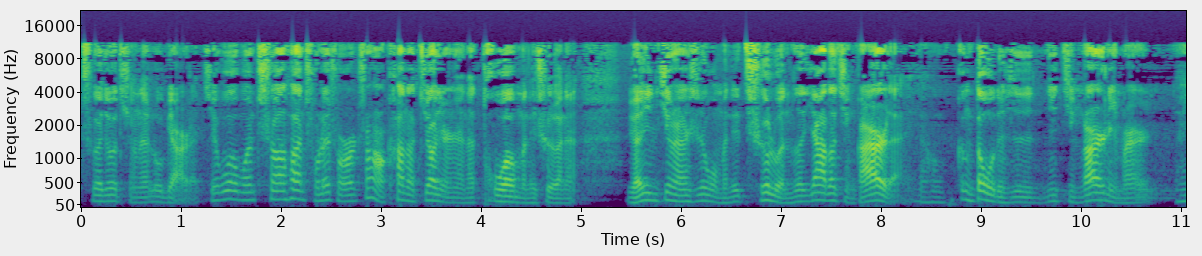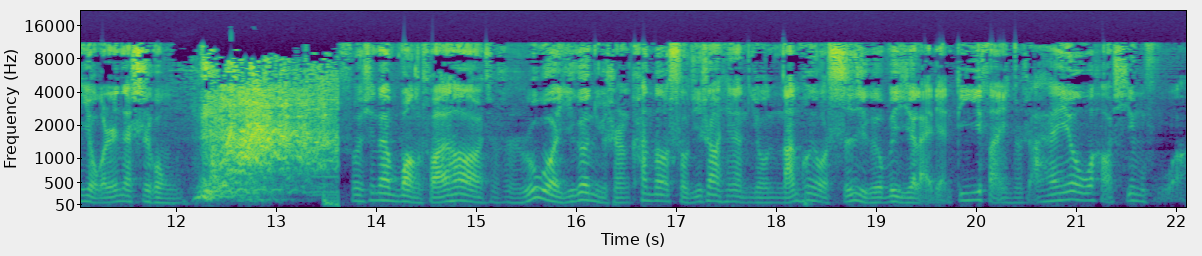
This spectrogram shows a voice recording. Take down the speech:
车就停在路边了。结果我们吃完饭出来的时候，正好看到交警在那拖我们的车呢。原因竟然是我们的车轮子压到井盖了。然后更逗的是，那井盖里面还有个人在施工。说现在网传哈，就是如果一个女生看到手机上现在有男朋友十几个未接来电，第一反应就是哎呦我好幸福啊！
